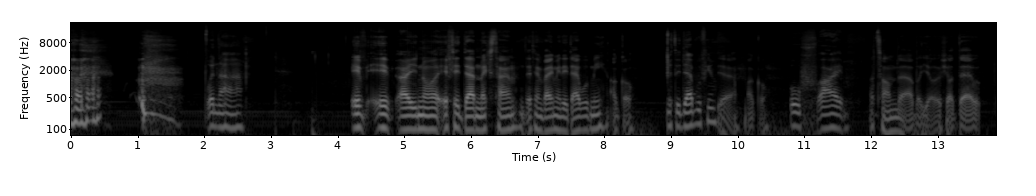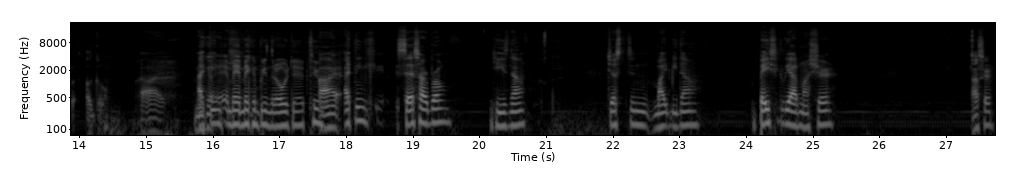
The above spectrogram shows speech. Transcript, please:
But nah. if if uh, you know if they dab next time, they invite me, they dab with me, I'll go. If they dab with you, Yeah, I'll go. oof, alright. I'll tell them that. But yo, if y'all dab, I'll go. Alright. Make I 'em- think- and make, make them bring their own dab too. Alright. I think Cesar, bro, he's down. Justin might be down. Basically, I'm not sure. Oscar.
